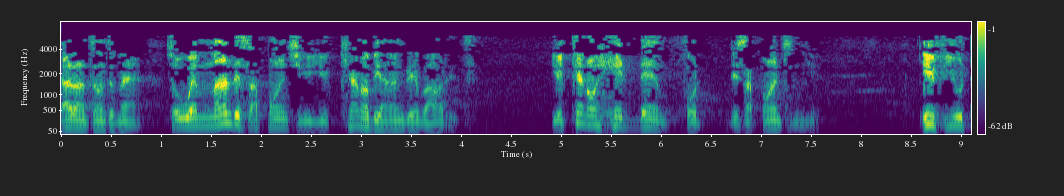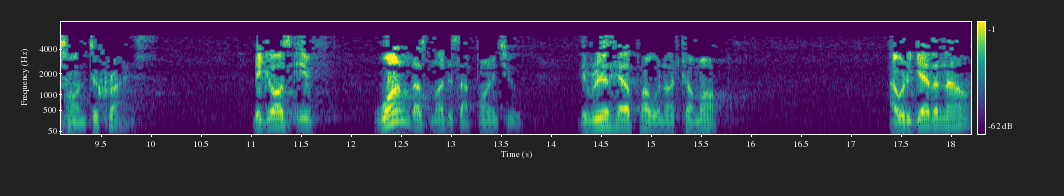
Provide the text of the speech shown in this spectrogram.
Rather than turn to man. So when man disappoints you, you cannot be angry about it. You cannot hate them for disappointing you. If you turn to Christ. Because if one does not disappoint you, the real helper will not come up. Are we together now?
